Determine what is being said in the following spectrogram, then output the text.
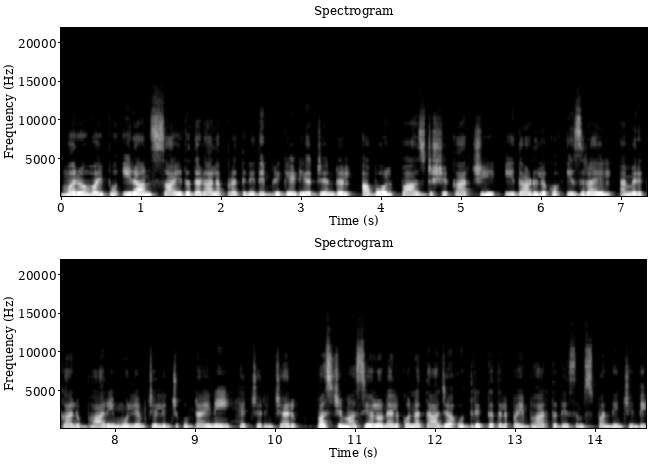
మరోవైపు ఇరాన్ సాయుధ దళాల ప్రతినిధి బ్రిగేడియర్ జనరల్ అబోల్ పాజ్డ్ షెకార్చి ఈ దాడులకు ఇజ్రాయెల్ అమెరికాలు భారీ మూల్యం చెల్లించుకుంటాయని హెచ్చరించారు. పశ్చిమాసియాలో నెలకొన్న తాజా ఉద్రిక్తతలపై భారతదేశం స్పందించింది.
